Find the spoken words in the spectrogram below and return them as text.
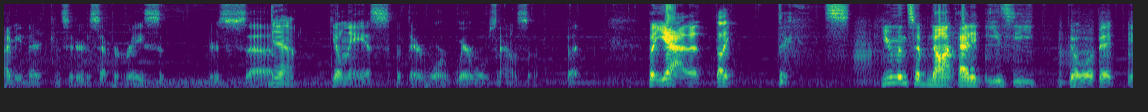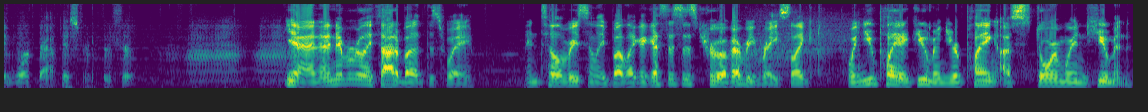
I mean they're considered a separate race. There's uh, yeah Gilneas, but they're war- werewolves now. So, but, but yeah, that, like humans have not had an easy go of it in Warcraft history for sure. Yeah, and I never really thought about it this way until recently, but like I guess this is true of every race. Like when you play a human, you're playing a Stormwind human.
